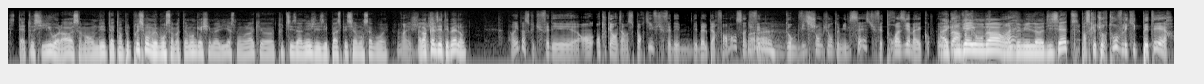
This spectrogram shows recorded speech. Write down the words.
C'est peut-être aussi, voilà, ça m'a enlevé peut-être un peu de pression, mais bon, ça m'a tellement gâché ma vie à ce moment-là que toutes ces années, je les ai pas spécialement savourées. Alors qu'elles étaient belles. Hein. Oui, parce que tu fais des. En, tout cas, en termes sportifs, tu fais des, belles performances. Hein. Tu fais donc vice-champion 2016, tu fais troisième avec Honda. Avec une vieille Honda en 2017. Parce que tu retrouves l'équipe PTR,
